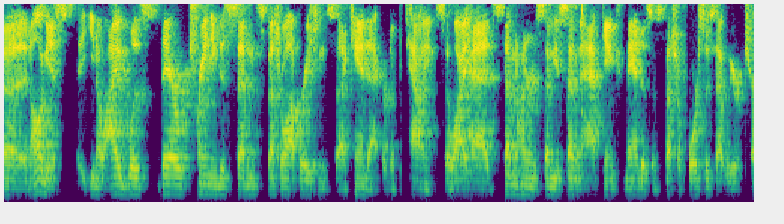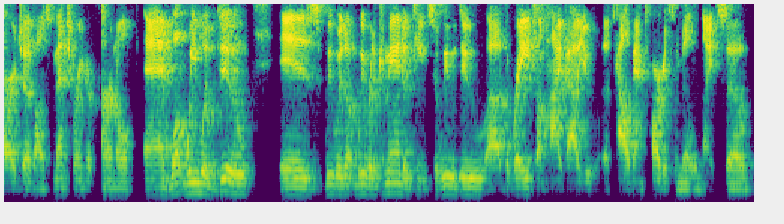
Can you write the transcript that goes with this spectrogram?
in August, you know, I was there training the 7th Special Operations uh, Kandak or the battalion. So I had 777 Afghan commandos and special forces that we were in charge of. I was mentoring a colonel. And what we would do is we would, we were the commando team. So we would do uh, the raids on high value uh, Taliban targets in the middle of the night. So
